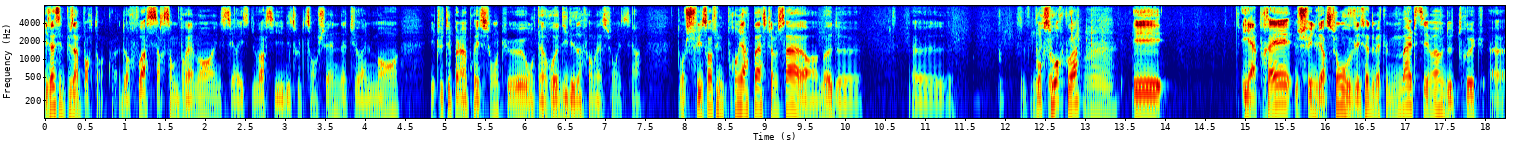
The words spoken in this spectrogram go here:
Et ça, c'est le plus important, quoi, de revoir si ça ressemble vraiment à une série, de voir si les trucs s'enchaînent naturellement et que tu pas l'impression qu'on t'a redit des informations, etc. Donc je fais une sorte une première passe comme ça, en mode euh, euh, pour sourd, quoi. Ouais. Et, et après, je fais une version où j'essaie de mettre le maximum de trucs euh,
